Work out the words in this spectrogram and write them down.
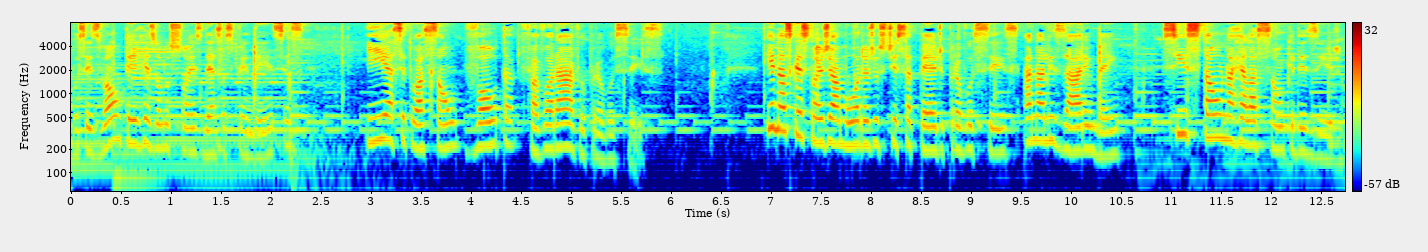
Vocês vão ter resoluções dessas pendências e a situação volta favorável para vocês. E nas questões de amor, a justiça pede para vocês analisarem bem se estão na relação que desejam.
